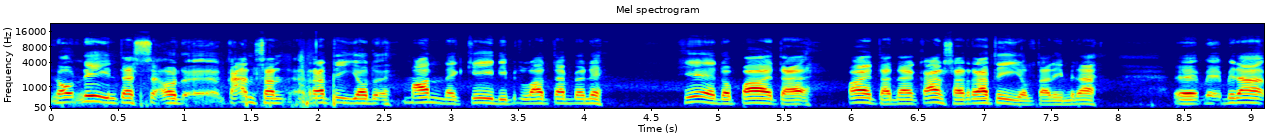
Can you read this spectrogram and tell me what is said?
No niin, tässä on äh, kansanradion Manne kiinni. Minulla on tämmöinen hieno paita, paita näin kansanradiolta, niin minä, äh, minä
